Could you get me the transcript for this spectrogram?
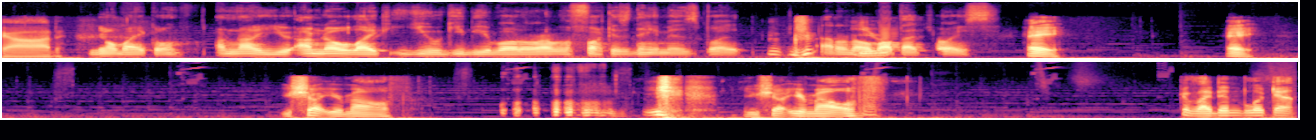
god. No, Michael. I'm not a you. I'm no like Yugi Miyamoto or whatever the fuck his name is, but I don't know You- about that choice. Hey. Hey. You shut your mouth. you shut your mouth. Because I didn't look at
